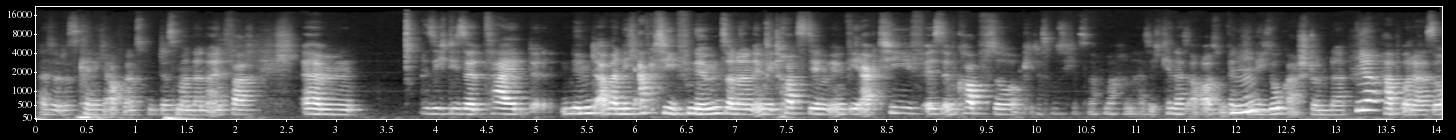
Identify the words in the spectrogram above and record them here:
Also das kenne ich auch ganz gut, dass man dann einfach ähm, sich diese Zeit nimmt, aber nicht aktiv nimmt, sondern irgendwie trotzdem irgendwie aktiv ist im Kopf, so, okay, das muss ich jetzt noch machen. Also ich kenne das auch aus, wenn mhm. ich eine Yogastunde ja. habe oder so,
